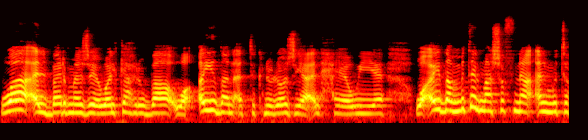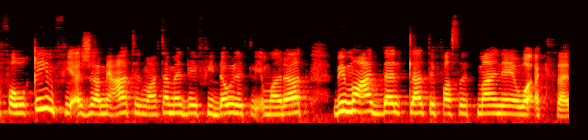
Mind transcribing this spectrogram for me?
والبرمجة والكهرباء وأيضا التكنولوجيا الحيوية. وأيضا مثل ما شفنا المتفوقين في الجامعات المعتمدة في دولة الإمارات بمعدل 3.8 وأكثر.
